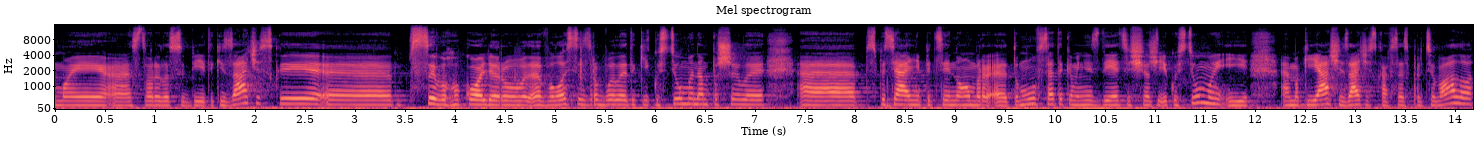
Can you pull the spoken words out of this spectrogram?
Ми е, створили собі такі зачіски е, сивого кольору. е, Волосся зробили такі костюми. Нам пошили спеціальні під цей номер. Тому все-таки мені здається, що і костюми, і макіяж, і зачіска все спрацювало.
